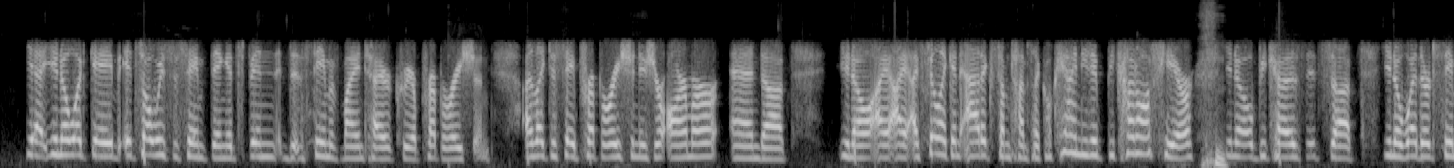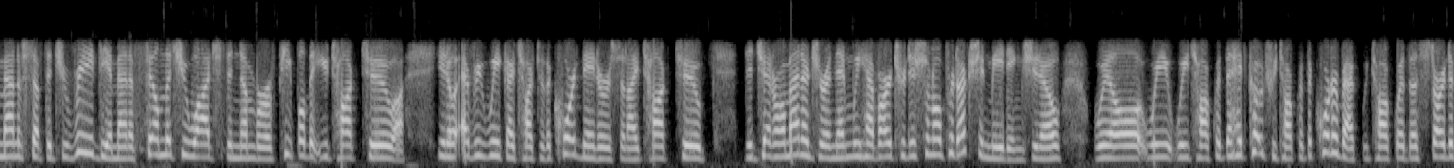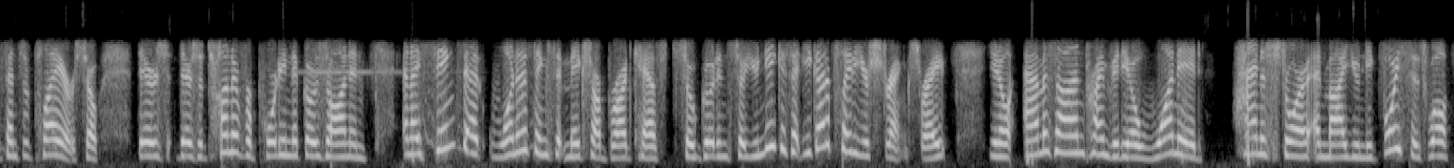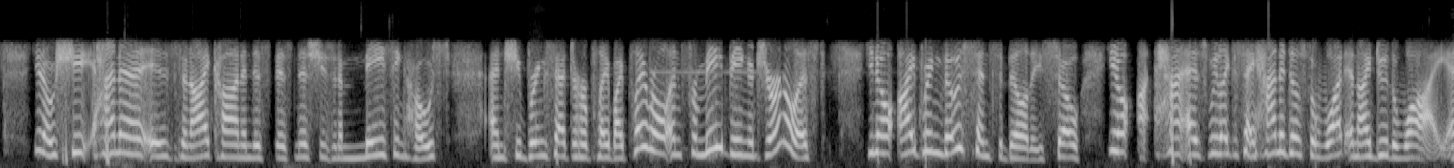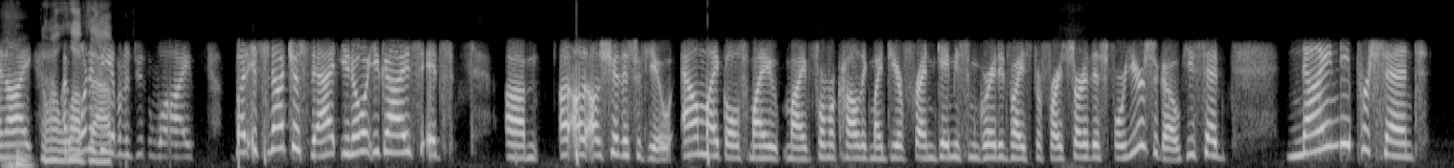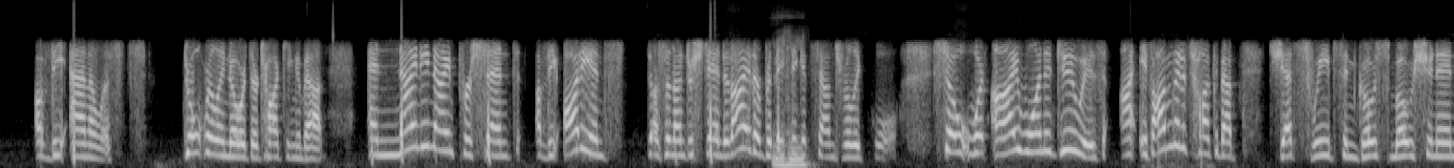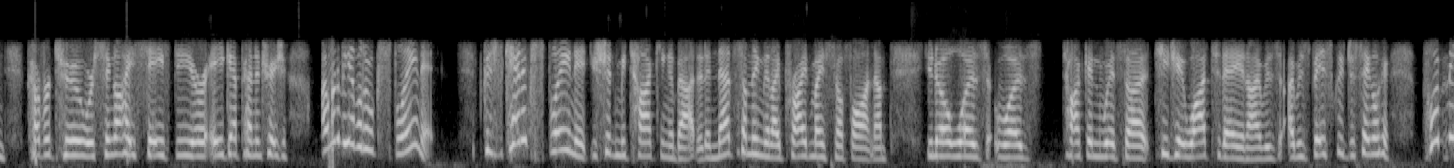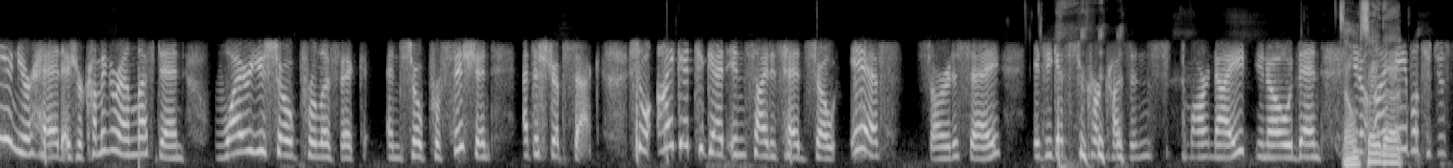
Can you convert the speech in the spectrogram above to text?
You know what, Gabe? It's always the same thing. It's been the theme of my entire career preparation. I like to say preparation is your armor. And, uh, you know, I, I feel like an addict sometimes, like, okay, I need to be cut off here, you know, because it's, uh, you know, whether it's the amount of stuff that you read, the amount of film that you watch, the number of people that you talk to. Uh, you know, every week I talk to the coordinators and I talk to the general manager, and then we have our traditional production meetings. You know, we'll we we talk with the head coach, we talk with the quarterback, we talk with a star defensive player. So there's there's a ton of reporting that goes on, and and I think that one of the things that makes our broadcast so good and so unique is that you got to play to your strengths, right? You know, Amazon Prime Video wanted Hannah Storm and my unique voices. Well, you know, she Hannah is an icon in this business. She's an amazing host and she brings that to her play-by-play role. And for me, being a journalist, you know, I bring those sensibilities. So, you know, as we like to say, Hannah does the what, and I do the why. And I, oh, I, I want to be able to do the why. But it's not just that. You know what, you guys? It's um, I'll, I'll share this with you. Al Michaels, my my former colleague, my dear friend, gave me some great advice before I started this four years ago. He said, ninety percent of the analysts don't really know what they're talking about and 99% of the audience doesn't understand it either, but they mm-hmm. think it sounds really cool. So what I want to do is, I, if I'm going to talk about jet sweeps and ghost motion and cover two or single high safety or A gap penetration, I want to be able to explain it. Because if you can't explain it, you shouldn't be talking about it, and that's something that I pride myself on. Um, you know, was was talking with uh, TJ Watt today, and I was I was basically just saying, okay, put me in your head as you're coming around left end. Why are you so prolific and so proficient at the strip sack? So I get to get inside his head. So if sorry to say, if he gets to Kirk Cousins tomorrow night, you know, then Don't you know I'm that. able to just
